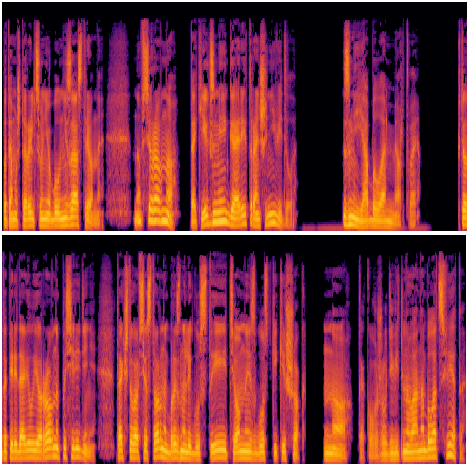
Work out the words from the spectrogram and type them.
потому что рыльце у нее было не заостренное. Но все равно, таких змей Гарриет раньше не видела. Змея была мертвая. Кто-то передавил ее ровно посередине, так что во все стороны брызнули густые темные сгустки кишок. Но какого же удивительного она была цвета?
